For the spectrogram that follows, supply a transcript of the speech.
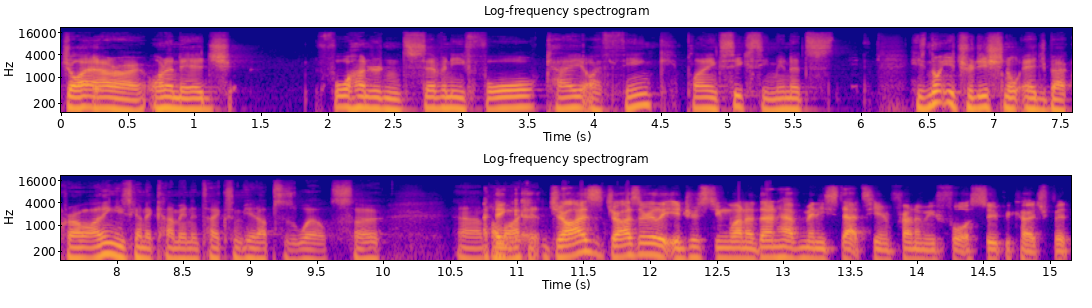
Jai Arrow on an edge, 474k, I think, playing 60 minutes. He's not your traditional edge back row. I think he's going to come in and take some hit ups as well. So um, I, I think like it. Jai's Jai's a really interesting one. I don't have many stats here in front of me for Supercoach, but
